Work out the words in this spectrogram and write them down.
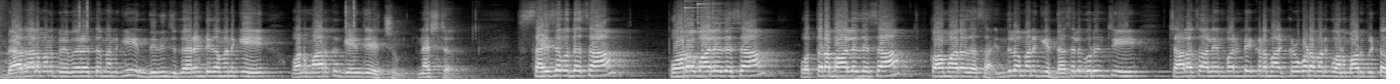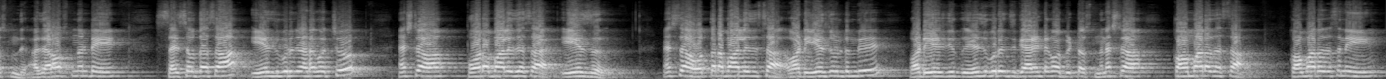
భేదాలు మనం ప్రిపేర్ అయితే మనకి దీని నుంచి గ్యారంటీగా మనకి వన్ మార్క్ గెయిన్ చేయొచ్చు. నెక్స్ట్ శైశవ దశ పూర్వ బాల్య దశ ఉత్తర బాల్య దశ కౌమార దశ. ఇందులో మనకి దశల గురించి చాలా చాలా ఇంపార్టెంట్ ఇక్కడ మన- ఇక్కడ కూడా మనకి వన్ మార్క్ బిట్ వస్తుంది. అది ఎలా వస్తుందంటే శైశవ దశ ఏజ్ గురించి అడగవచ్చు నెక్స్ట్ పూర్వ బాల్య దశ ఏజ్ నెక్స్ట్ ఉత్తర బాల్య దశ వాటి ఏజ్ ఉంటుంది. వాటి ఏజ్ ఏజ్ గురించి గ్యారెంటీగా పెట్టి బిట్ వస్తుంది. నెక్స్ట్ కౌమార దశ. కౌమార దశని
